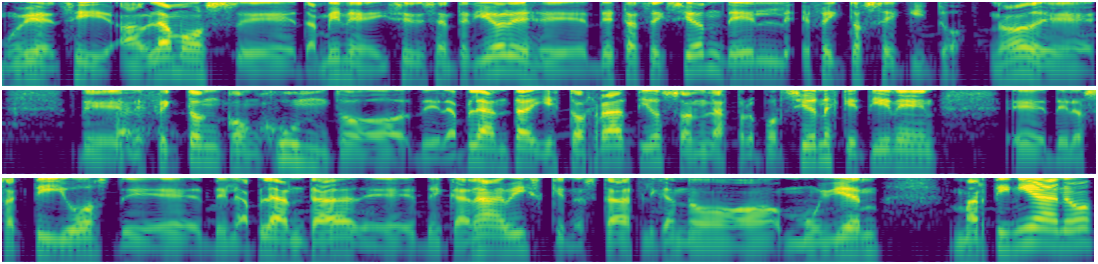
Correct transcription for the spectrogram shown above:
Muy bien, sí, hablamos eh, también en ediciones anteriores de, esta sección del efecto séquito, ¿no? De, del efecto en conjunto de la planta y estos ratios son las proporciones que tienen eh, de los activos de, la planta, de, cannabis, que nos estaba explicando muy bien Martiniano.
